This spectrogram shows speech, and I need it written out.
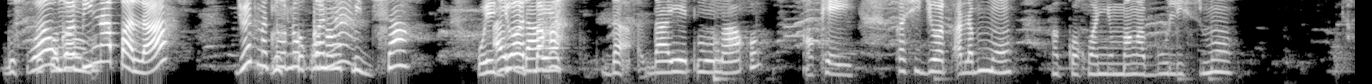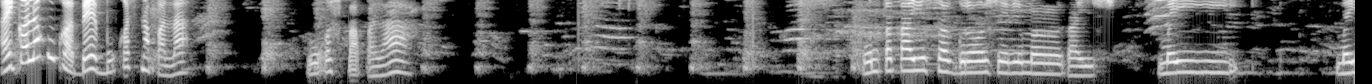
Gusto wow, ko ng, gabi na pala. Jot, Gusto matulog ko ka ng na. pizza. Uy, Ay, Jot, diet, baka... da- diet muna ako. Okay. Kasi Jot, alam mo, magkakwan yung mga bullies mo. Ay, kala ko gabi. Bukas na pala. Bukas pa pala. Punta tayo sa grocery mga guys. May may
